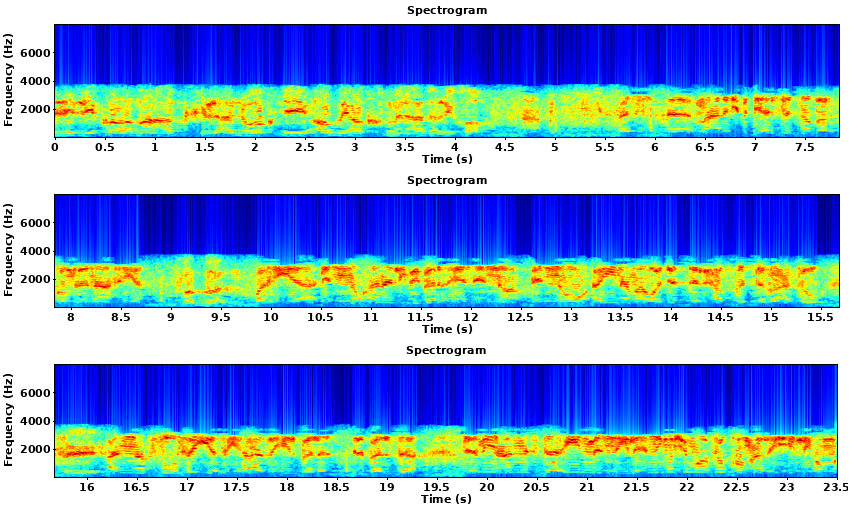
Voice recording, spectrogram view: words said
للقاء معك لأن وقتي أضيق من هذا اللقاء. بس آه، معلش بدي ألفت نظركم لناحية. تفضل. وهي إنه أنا اللي ببرهن إنه إنه أينما وجدت الحق اتبعته إيه؟ أن الصوفية في هذه البلد البلدة جميعا مستائين مني لأني مش موافقهم على الشيء اللي هم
